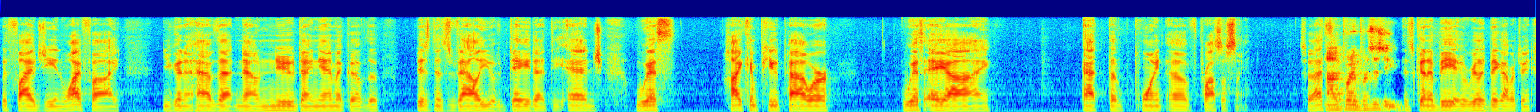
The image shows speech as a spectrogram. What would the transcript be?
with 5G and Wi-Fi, you're going to have that now new dynamic of the business value of data at the edge with high compute power, with AI, at the point of processing. So that's uh, a, processing. It's going to be a really big opportunity.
